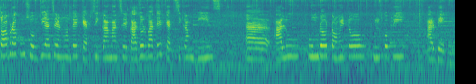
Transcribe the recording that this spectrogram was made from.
সব রকম সবজি আছে, এর মধ্যে ক্যাপসিকাম আছে, গাজর বাদে ক্যাপসিকাম, বিনস আলু, কুমড়ো, টমেটো, ফুলকপি আর বেগুন।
